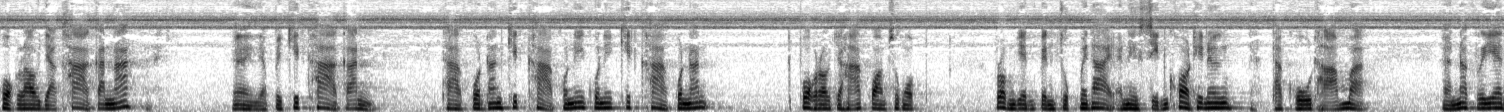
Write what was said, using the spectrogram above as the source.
พวกเราอย่าฆ่ากันนะ อย่าไปคิดฆ่ากัน ถ้าคนนั้นคิดฆ่าคนนี้คนนี้คิดฆ่าคนนั้น พวกเราจะหาความสงบ ร่มเย็นเป็นสุขไม่ได้ อันนี้สินข้อที่หนึ่งถ้าครูถามว่านักเรียน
